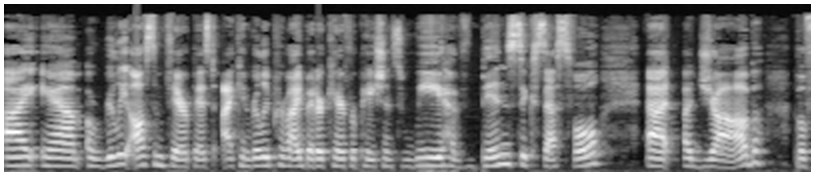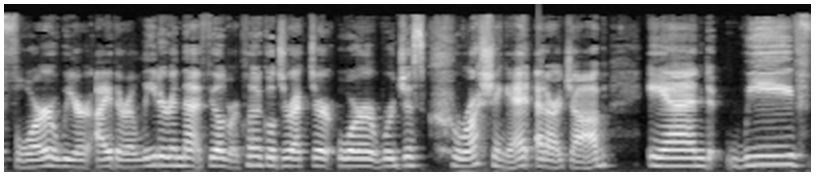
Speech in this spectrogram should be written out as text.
I am a really awesome therapist. I can really provide better care for patients. We have been successful at a job before. We are either a leader in that field, we're a clinical director, or we're just crushing it at our job. And we've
